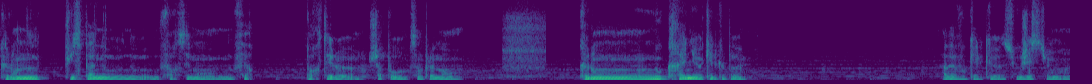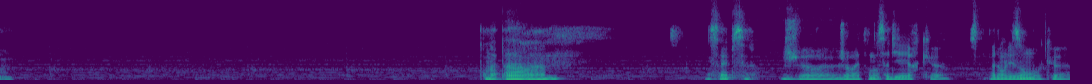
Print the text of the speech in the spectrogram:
que l'on ne puisse pas nous, forcément nous faire porter le chapeau, simplement que l'on nous craigne quelque peu. Avez-vous quelques suggestions hein? Pour ma part, euh, Seps, j'aurais tendance à dire que ce n'est pas dans les ombres que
